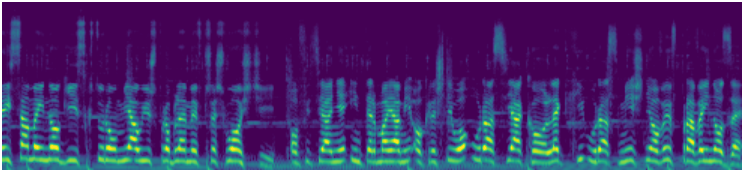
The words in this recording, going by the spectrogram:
tej samej nogi, z którą miał już problemy w przeszłości. Oficjalnie Inter Miami określiło uraz jako lekki uraz mięśniowy w prawej nodze,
